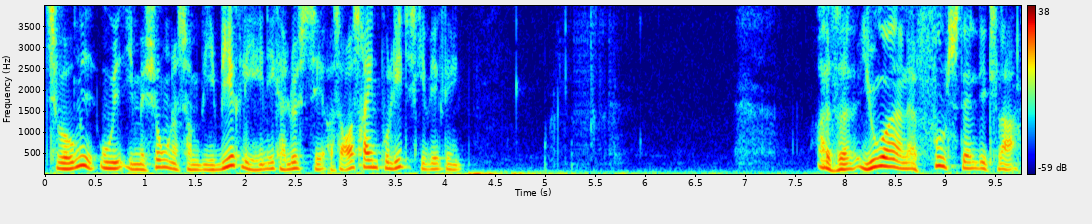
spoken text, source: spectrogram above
tvunget ud i missioner, som vi i virkeligheden ikke har lyst til, og så også rent politisk i virkeligheden? Altså, juraen er fuldstændig klar.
